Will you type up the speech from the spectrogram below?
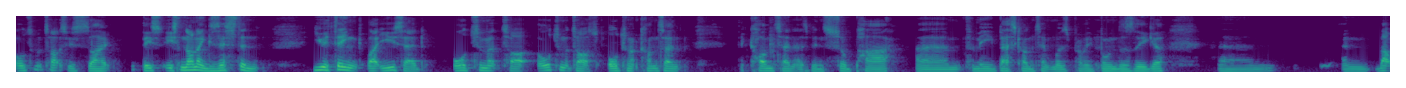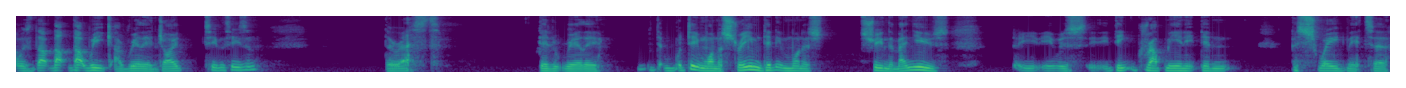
Ultimate Tots is like this. It's non-existent. You think, like you said, Ultimate Tot, Ultimate Tots, Ultimate content. The content has been subpar. Um, for me, best content was probably Bundesliga, um, and that was that, that that week. I really enjoyed Team of the Season. The rest didn't really didn't want to stream. Didn't even want to stream the menus. It was it didn't grab me and it didn't persuade me to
